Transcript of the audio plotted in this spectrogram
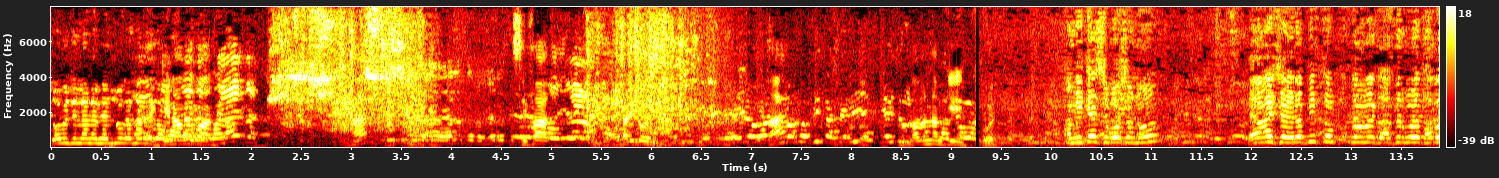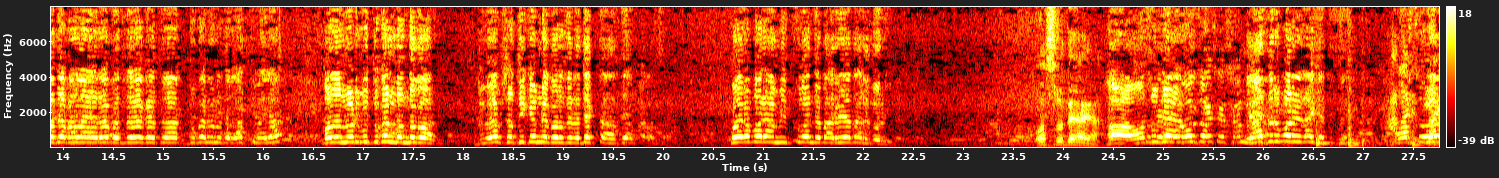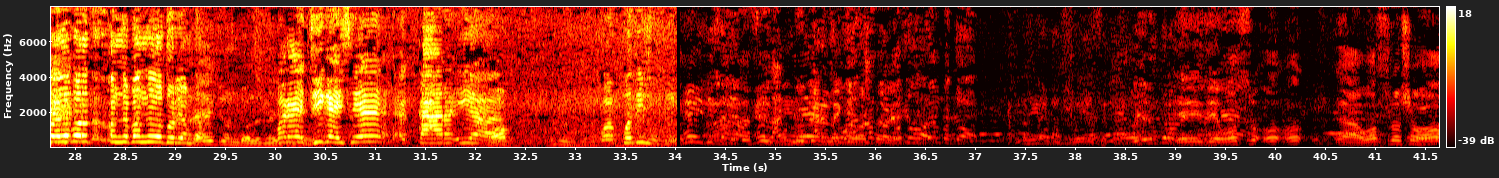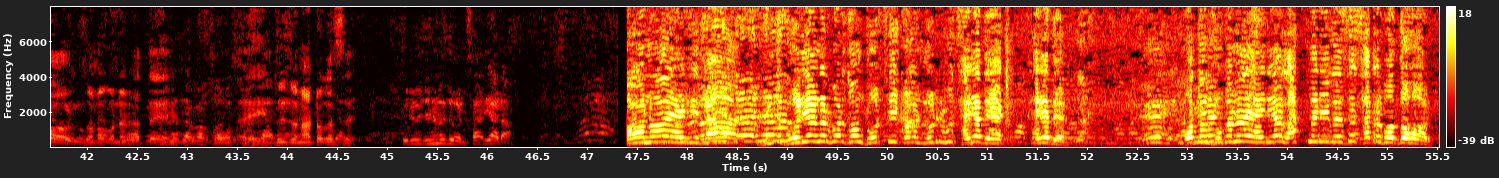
ছবি তুলে না ফেসবুকে কি নাম তোমার হ্যাঁ সিফাত বাড়ি কই হ্যাঁ বাবার নাম কি আমি কেসে বসানো এ আইসা এরা পিস্তল আমার গ্লাসের পরে থাপাতে ফেলা এরা দোকানের মধ্যে লাত্তি মাইরা বলে নোটবুক দোকান বন্ধ কর ব্যবসা তুই কেমনে করছ এটা দেখতে পরে পরে আমি দোকান থেকে বাড়ি তারে ধরি অস্ত্র দেখায়া হ্যাঁ রাখা দিছে লাগাইলে পরে তার পাঞ্জা পাঞ্জা ধরি আমরা পরে জিগাইছে কার ইয়া প্রতি এই যে অস্ত্র অ- অ- আ, অস্ত্র সহ জনগণের হাতে এই দুইজন আটক আছে। কিন্তু পর যখন ধরছি উপর দেখ ছাইরা দেন প্রথম ঢুকানো এরিয়া শাটার বদ্ধ হওয়ার।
